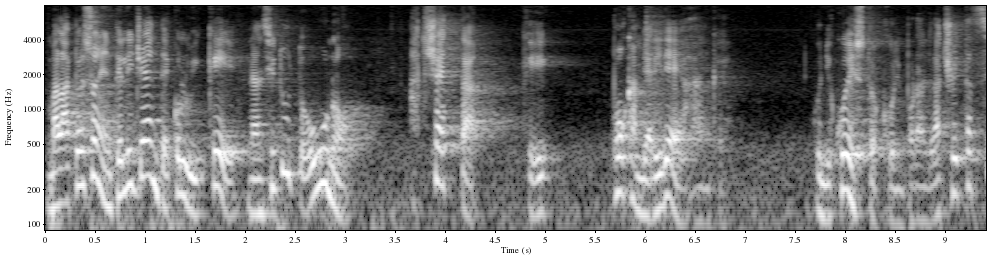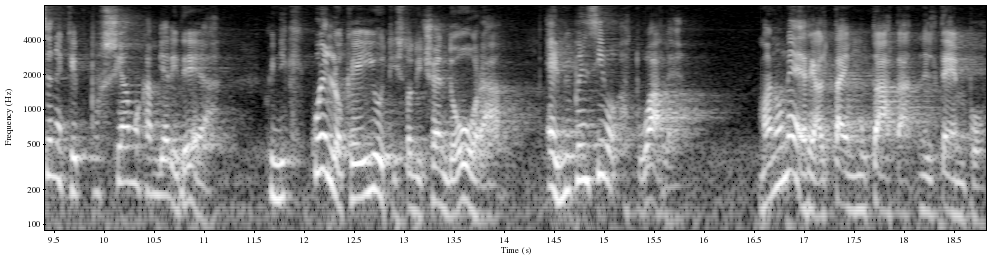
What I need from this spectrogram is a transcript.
ma la persona intelligente è colui che innanzitutto uno accetta che può cambiare idea anche. Quindi questo è l'importante, l'accettazione che possiamo cambiare idea. Quindi quello che io ti sto dicendo ora è il mio pensiero attuale, ma non è realtà immutata nel tempo.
